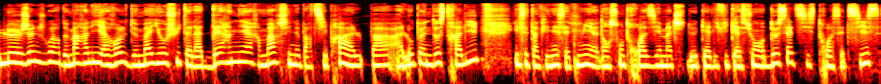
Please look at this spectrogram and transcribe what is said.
Le jeune joueur de Marly, Harold de Maillot, chute à la dernière marche. Il ne participera à l'Open d'Australie. Il s'est incliné cette nuit dans son troisième match de qualification en 2-7, 6-3, 7-6.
